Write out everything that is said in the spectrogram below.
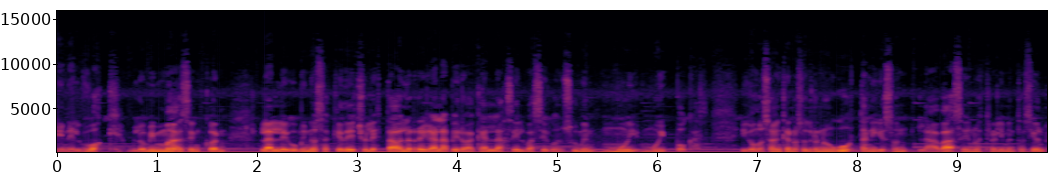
en el bosque. Lo mismo hacen con las leguminosas que de hecho el Estado les regala, pero acá en la selva se consumen muy, muy pocas. Y como saben que a nosotros nos gustan y que son la base de nuestra alimentación,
